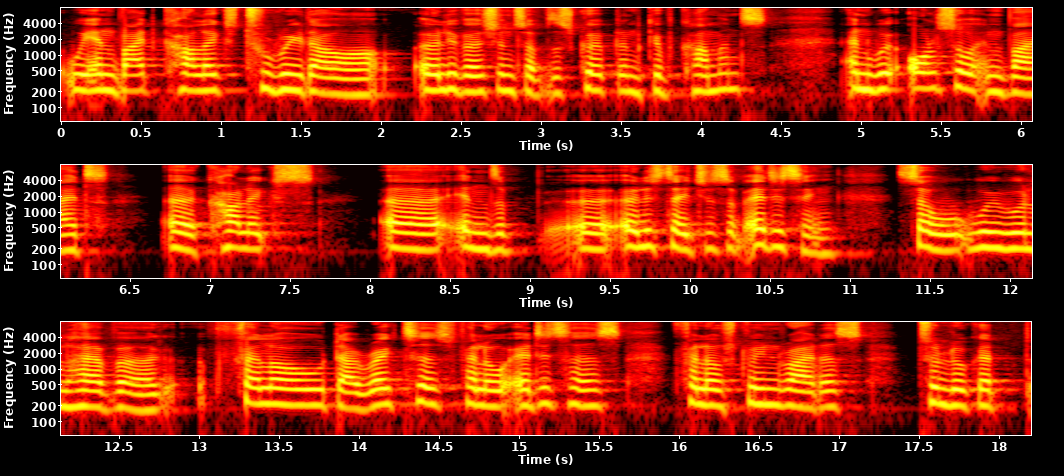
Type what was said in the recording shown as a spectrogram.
we invite colleagues to read our early versions of the script and give comments. And we also invite uh, colleagues uh, in the uh, early stages of editing. So we will have uh, fellow directors, fellow editors, fellow screenwriters to look at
